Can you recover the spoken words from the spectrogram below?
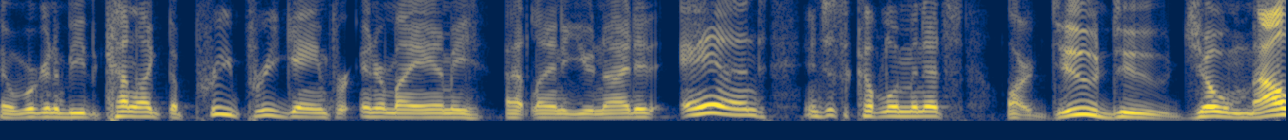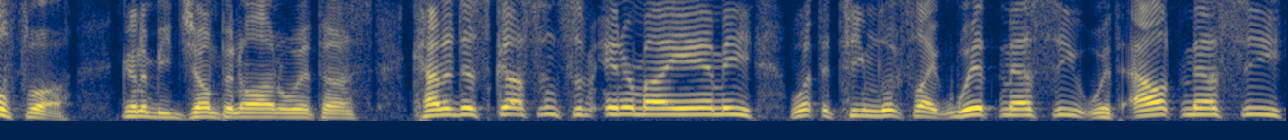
and we're going to be kind of like the pre-pre game for Inter Miami Atlanta United. And in just a couple of minutes, our dude, dude Joe Malfa, going to be jumping on with us, kind of discussing some Inter Miami, what the team looks like with Messi, without Messi,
